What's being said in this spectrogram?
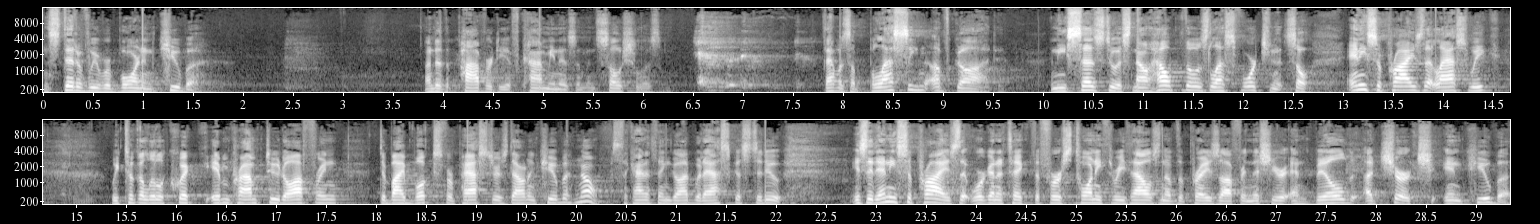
Instead of we were born in Cuba under the poverty of communism and socialism. That was a blessing of God. And he says to us, now help those less fortunate. So, any surprise that last week we took a little quick impromptu offering to buy books for pastors down in Cuba? No, it's the kind of thing God would ask us to do. Is it any surprise that we're going to take the first 23,000 of the praise offering this year and build a church in Cuba?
